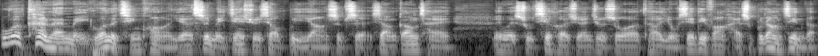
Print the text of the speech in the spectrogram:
不过看来美国的情况也是每间学校不一样，是不是？像刚才。那位暑期和弦就是说他有些地方还是不让进的，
